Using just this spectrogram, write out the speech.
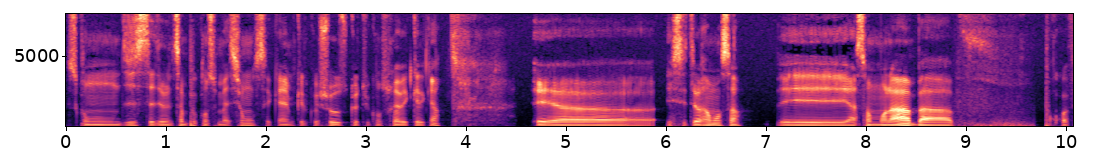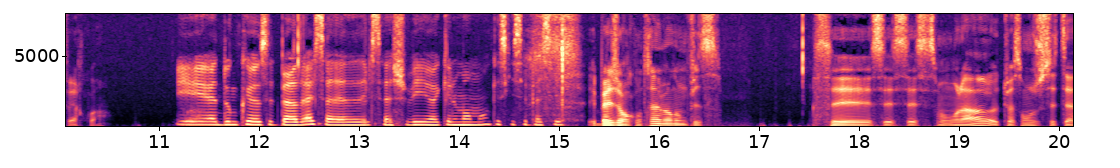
ce qu'on dit, c'est-à-dire une simple consommation. C'est quand même quelque chose que tu construis avec quelqu'un. Et, euh, et c'était vraiment ça. Et à ce moment-là, bah, pourquoi faire quoi? Et donc euh, cette période-là, elle, s'est achevée à quel moment? Qu'est-ce qui s'est passé? Et ben j'ai rencontré la mère de mon fils. C'est ce moment-là. Euh, De toute façon, c'était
